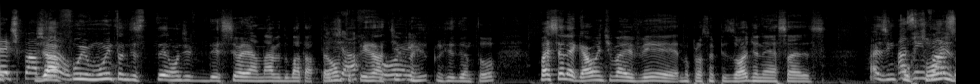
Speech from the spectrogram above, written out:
Fred Pavão. Já fui muito onde, onde desceu a nave do Batatão, Já porque já foi. tive no- no Redentor. Vai ser legal, a gente vai ver no próximo episódio, né, essas... As incursões, invasões.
